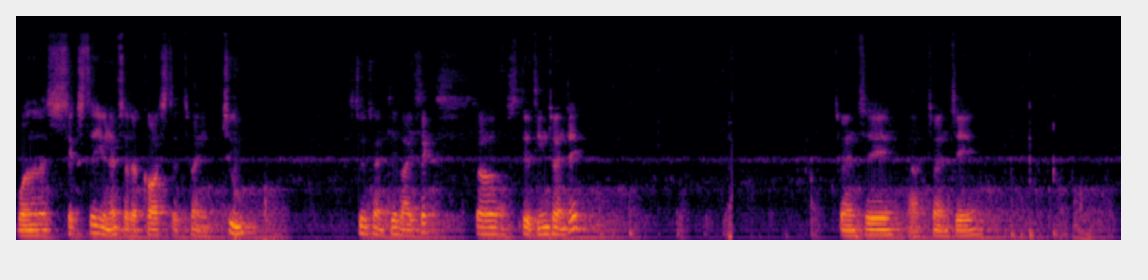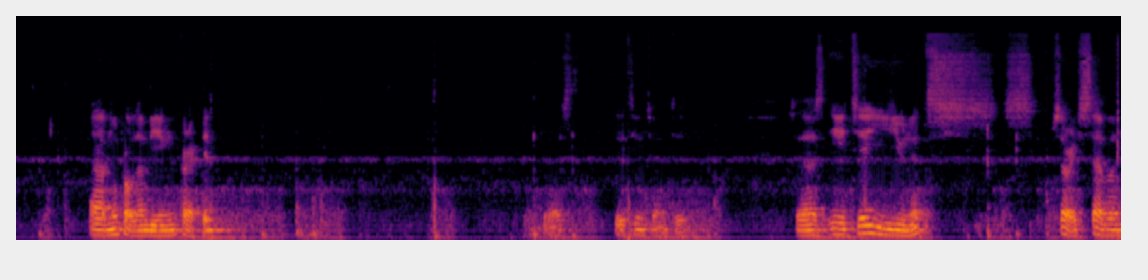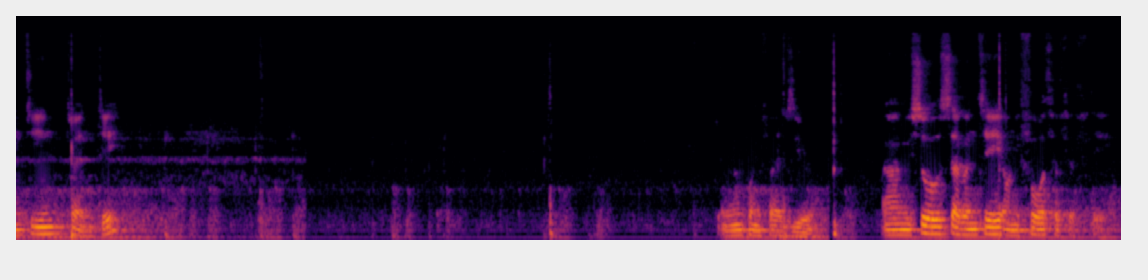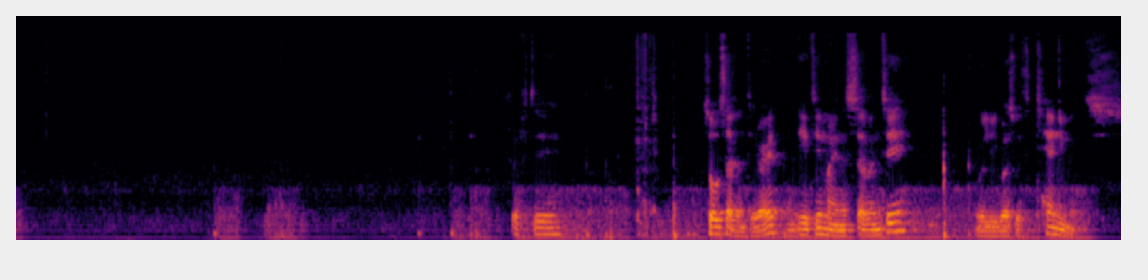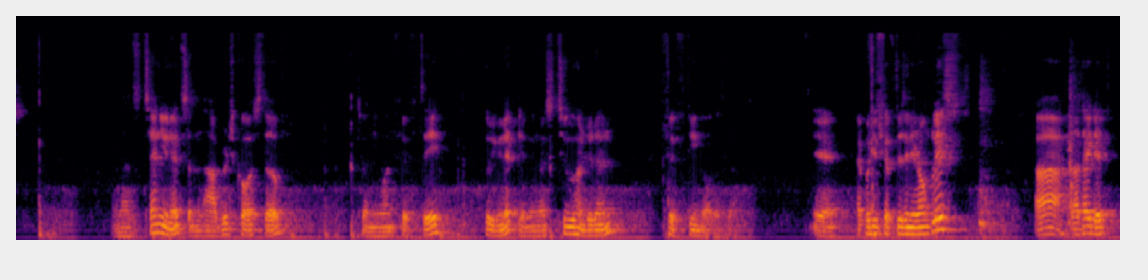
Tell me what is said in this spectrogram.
160 units at a cost of 22. It's 220 by 6, so it's 1320. 20 at 20. I have uh, no problem being corrected. That's 1320. So that's 80 units. Sorry, 1720. One point five zero. And we sold 70 on the 4th for 50. Fifty sold 70, right? And 80 minus 70 will leave us with 10 units. And that's 10 units at an average cost of 2150 per unit, giving us $215 left. Yeah, I put these 50s in the wrong place. Ah, that I did.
